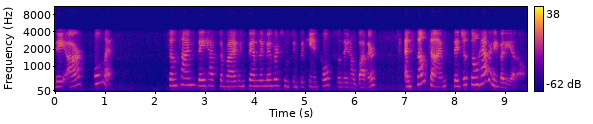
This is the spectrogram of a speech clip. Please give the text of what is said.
They are homeless. Sometimes they have surviving family members who simply can't cope, so they don't bother. And sometimes they just don't have anybody at all.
